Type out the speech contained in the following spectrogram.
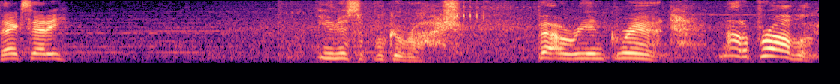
Thanks, Eddie. Municipal garage. Bowery and Grand. Not a problem.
